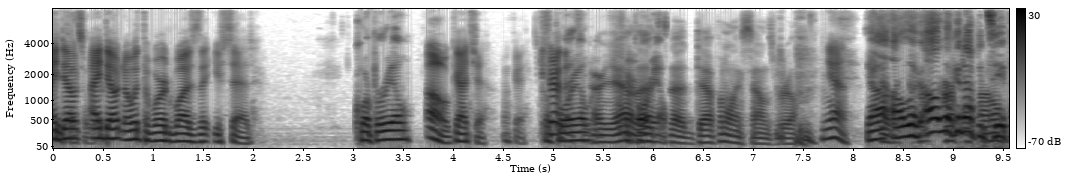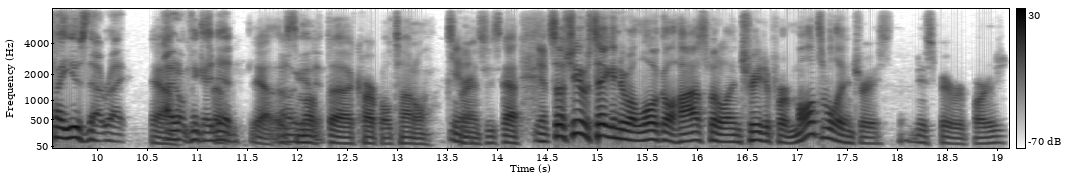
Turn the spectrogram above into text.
I think don't. that's a I word. don't know what the word was that you said. Corporeal. Oh, gotcha. Okay. Sure, that's- Corporeal. Oh yeah, Corporeal. that uh, definitely sounds real. yeah. Yeah, Yeah, I'll look. I'll look it up and see if I use that right. Yeah, I don't think I did. Yeah, that was the most uh, carpal tunnel Yeah. experience he's had. Yep. So she was taken to a local hospital and treated for multiple injuries. Newspaper reported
